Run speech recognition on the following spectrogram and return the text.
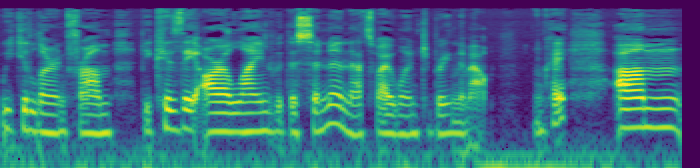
we could learn from because they are aligned with the Sunnah. And that's why I wanted to bring them out. Okay. Um,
